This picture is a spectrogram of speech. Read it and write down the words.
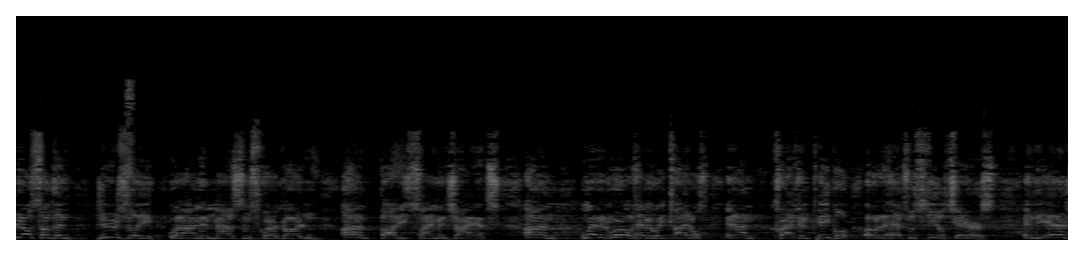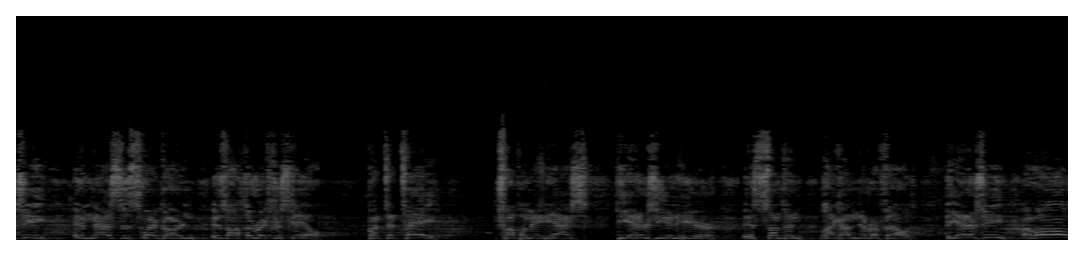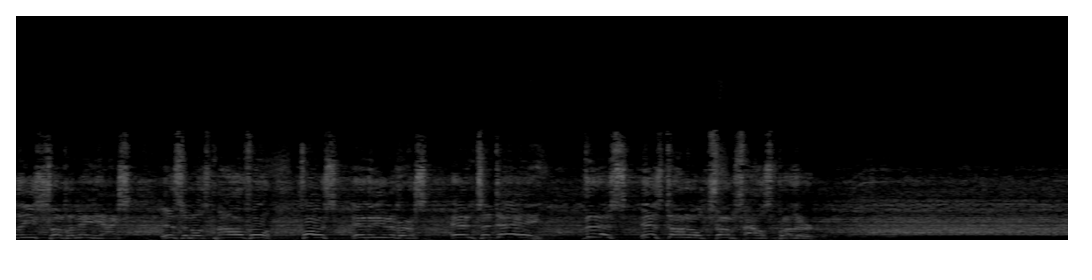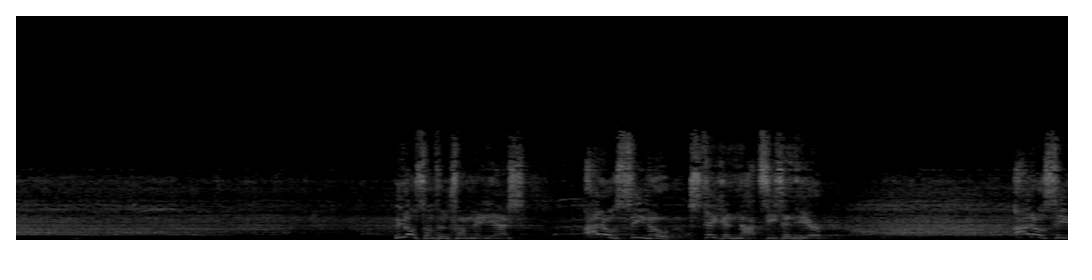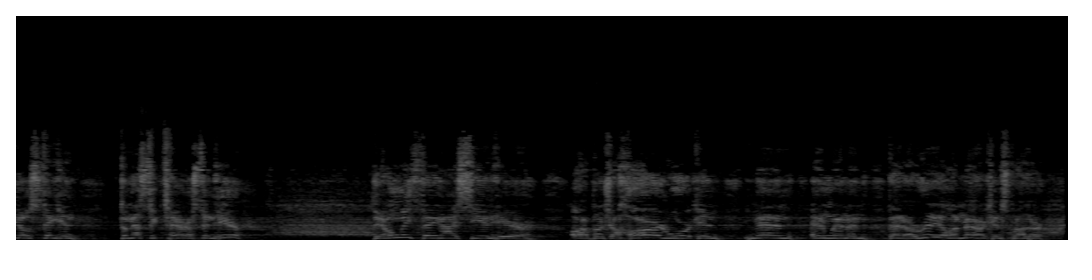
You know something? Usually when I'm in Madison Square Garden, I'm body slamming giants. I'm winning world heavyweight titles and I'm cracking people over the heads with steel chairs. And the energy in Madison Square Garden is off the Richter scale. But today, Trumpamaniacs, the energy in here is something like I've never felt. The energy of all these Trumpamaniacs is the most powerful force in the universe. And today, this is Donald Trump's house, brother. You know something, Trump maniacs? I don't see no stinking Nazis in here. I don't see no stinking domestic terrorists in here. The only thing I see in here are a bunch of hard-working men and women that are real Americans, brother.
